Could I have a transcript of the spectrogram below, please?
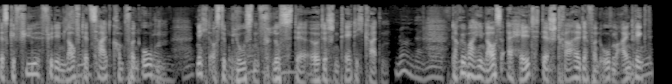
Das Gefühl für den Lauf der Zeit kommt von oben, nicht aus dem bloßen Fluss der irdischen Tätigkeiten. Darüber hinaus erhält der Strahl, der von oben eindringt,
